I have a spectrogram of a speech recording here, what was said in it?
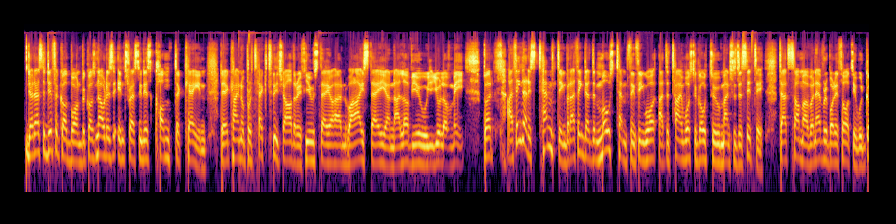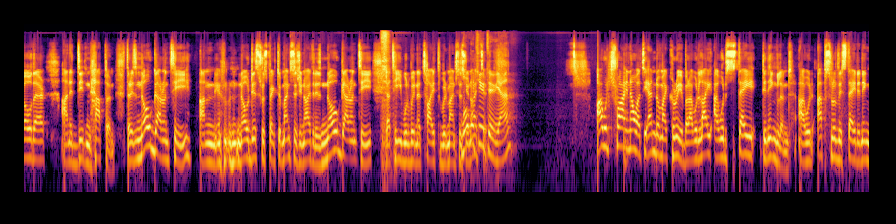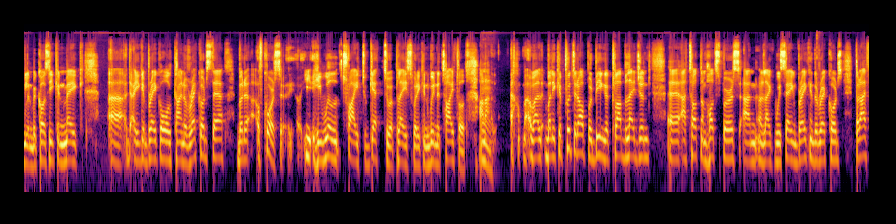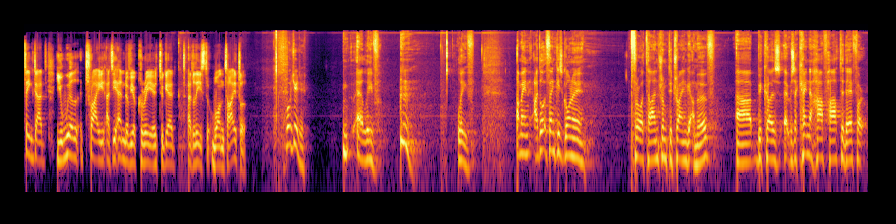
Yeah, that's a difficult one because now there's interesting. This Conte Kane, they're kind of protecting each other. If you stay and while I stay, and I love you, you love me. But I think that is tempting. But I think that the most tempting thing was, at the time was to go to Manchester City that summer when everybody thought he would go there, and it didn't happen. There is no guarantee and no disrespect to Manchester United, there is no guarantee that he will win a title with Manchester what United. What would you do, Jan? I would try now at the end of my career, but I would like I would stay in England. I would absolutely stay in England because he can make uh, he can break all kind of records there. But uh, of course, he will try to get to a place where he can win a title. And mm. I, well, well, he could put it up with being a club legend uh, at Tottenham Hotspurs and, uh, like we're saying, breaking the records. But I think that you will try at the end of your career to get at least one title. What would you do? Uh, leave. leave. I mean, I don't think he's going to throw a tantrum to try and get a move uh, because it was a kind of half-hearted effort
